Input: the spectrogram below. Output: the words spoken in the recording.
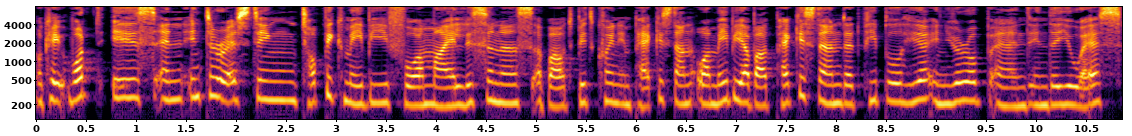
Okay, what is an interesting topic maybe for my listeners about Bitcoin in Pakistan or maybe about Pakistan that people here in Europe and in the US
